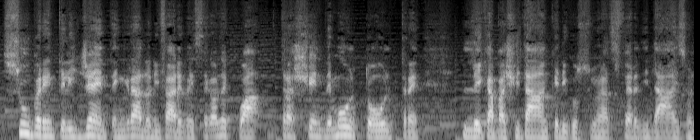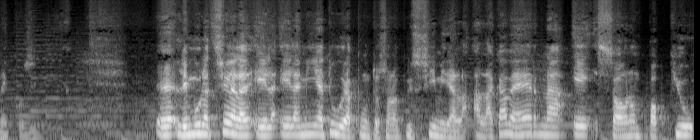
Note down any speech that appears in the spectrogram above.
super intelligente in grado di fare queste cose qua trascende molto oltre le capacità anche di costruire una sfera di Dyson e così via. Eh, l'emulazione e la, e la- e la miniatura appunto sono più simili alla, alla caverna e sono un po' più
